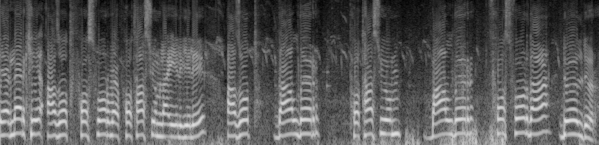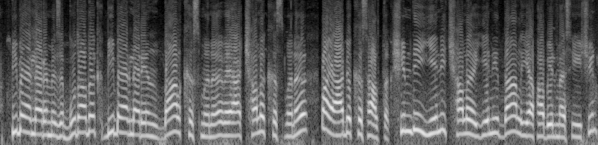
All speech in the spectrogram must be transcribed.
derler ki azot, fosfor ve potasyumla ilgili. Azot daldır, potasyum baldır, fosfor da döldür. Biberlerimizi budadık. Biberlerin dal kısmını veya çalı kısmını bayağı bir kısalttık. Şimdi yeni çalı, yeni dal yapabilmesi için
